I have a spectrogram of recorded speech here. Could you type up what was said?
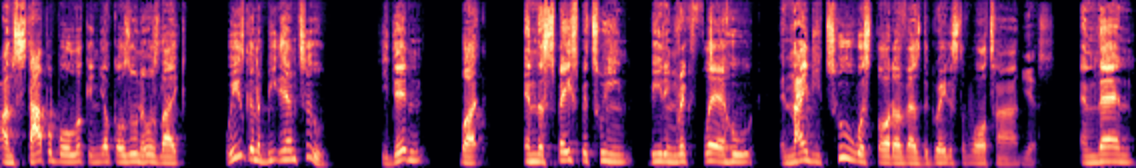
unstoppable looking Yokozuna, it was like, well, he's going to beat him too. He didn't, but in the space between beating Ric Flair, who in 92 was thought of as the greatest of all time, Yes. and then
